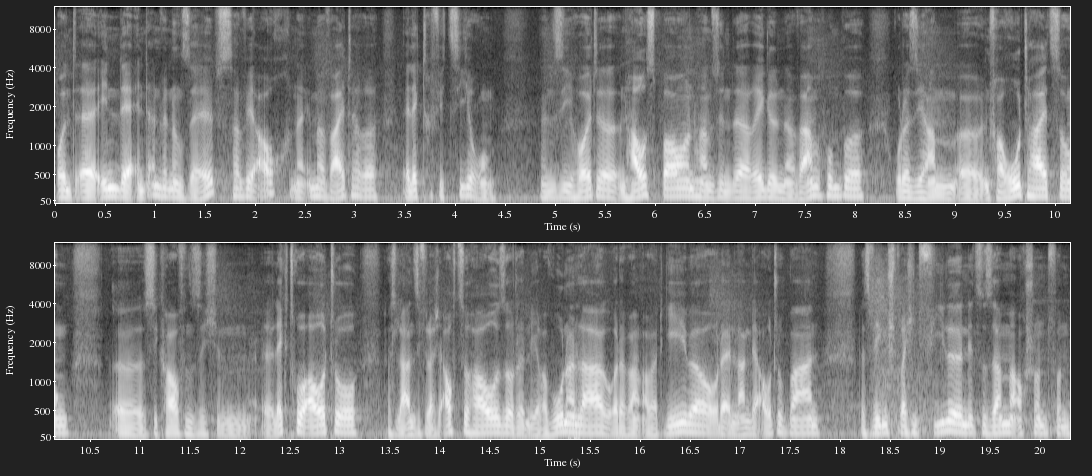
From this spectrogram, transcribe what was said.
Und in der Endanwendung selbst haben wir auch eine immer weitere Elektrifizierung. Wenn Sie heute ein Haus bauen, haben Sie in der Regel eine Wärmepumpe oder Sie haben äh, Infrarotheizung. Äh, Sie kaufen sich ein Elektroauto, das laden Sie vielleicht auch zu Hause oder in Ihrer Wohnanlage oder beim Arbeitgeber oder entlang der Autobahn. Deswegen sprechen viele in dem Zusammenhang auch schon von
